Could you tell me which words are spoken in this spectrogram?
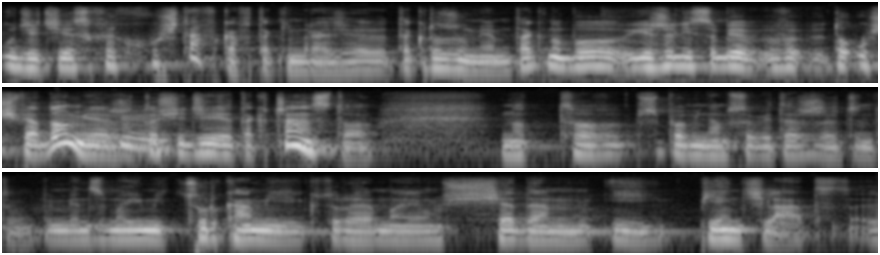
u, u dzieci jest huśtawka w takim razie, tak rozumiem, tak? No bo jeżeli sobie to uświadomię, że to się dzieje tak często, no to przypominam sobie też, że to między moimi córkami, które mają 7 i 5 lat, y,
